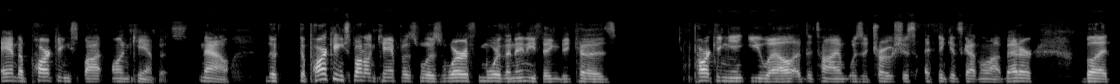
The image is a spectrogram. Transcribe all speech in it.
and a parking spot on campus now the, the parking spot on campus was worth more than anything because parking at ul at the time was atrocious i think it's gotten a lot better but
